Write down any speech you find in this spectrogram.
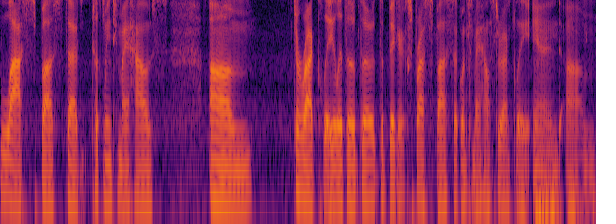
last bus that took me to my house. Um, directly, like the, the the big express bus that went to my house directly, and um,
